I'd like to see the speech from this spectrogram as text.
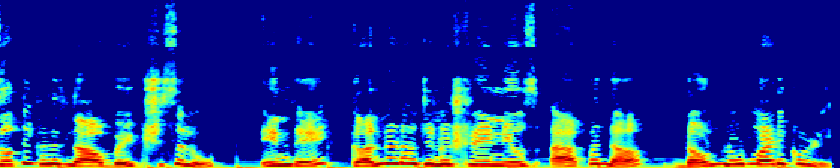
ಸುದ್ದಿಗಳನ್ನ ವೀಕ್ಷಿಸಲು ಇಂದೇ ಕನ್ನಡ ಜನಶ್ರೀ ನ್ಯೂಸ್ ಆಪ್ ಅನ್ನ ಡೌನ್ಲೋಡ್ ಮಾಡಿಕೊಳ್ಳಿ.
